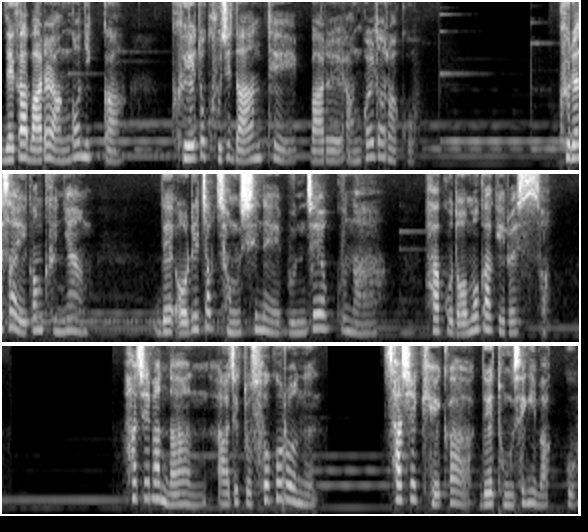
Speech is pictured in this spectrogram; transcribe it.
내가 말을 안 거니까 그 애도 굳이 나한테 말을 안 걸더라고. 그래서 이건 그냥 내 어릴 적 정신의 문제였구나 하고 넘어가기로 했어. 하지만 난 아직도 속으로는 사실 걔가 내 동생이 맞고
